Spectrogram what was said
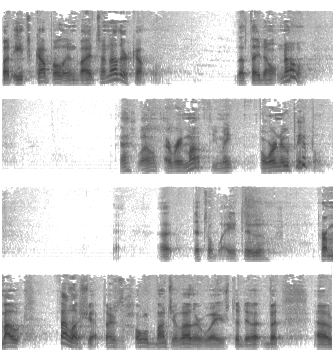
but each couple invites another couple that they don't know. Okay, well, every month you meet four new people. Uh, it's a way to promote fellowship. There's a whole bunch of other ways to do it, but uh,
